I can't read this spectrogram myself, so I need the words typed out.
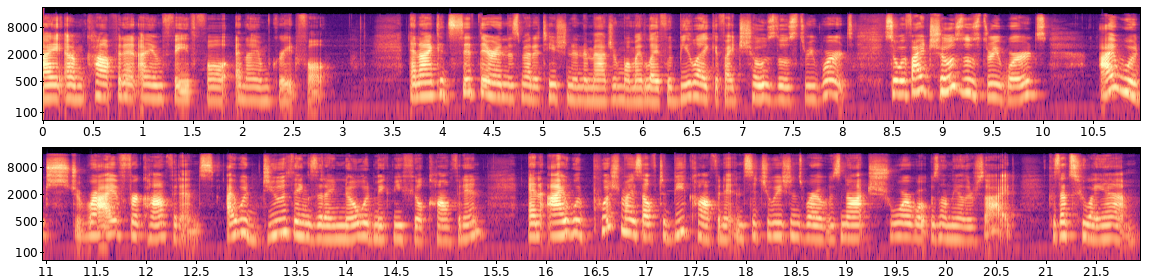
I am confident, I am faithful, and I am grateful. And I could sit there in this meditation and imagine what my life would be like if I chose those three words. So if I chose those three words, I would strive for confidence. I would do things that I know would make me feel confident. And I would push myself to be confident in situations where I was not sure what was on the other side, because that's who I am.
